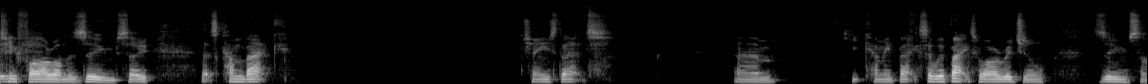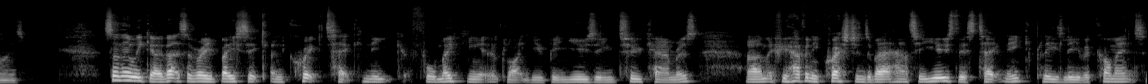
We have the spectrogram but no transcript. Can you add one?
too far on the zoom. So let's come back, change that, um, keep coming back. So we're back to our original zoom size. So there we go, that's a very basic and quick technique for making it look like you've been using two cameras. Um, if you have any questions about how to use this technique, please leave a comment.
